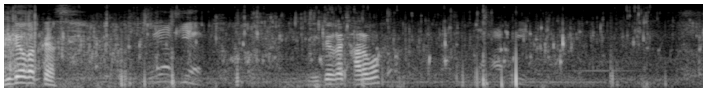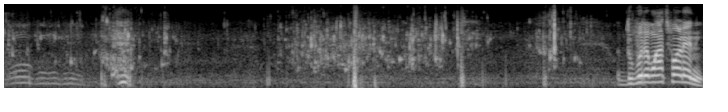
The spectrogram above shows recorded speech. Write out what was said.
ভিডিও করতে আসছি। ভিডিওটা ছাড়বো। দুপুরে মাছ পড়েনি?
